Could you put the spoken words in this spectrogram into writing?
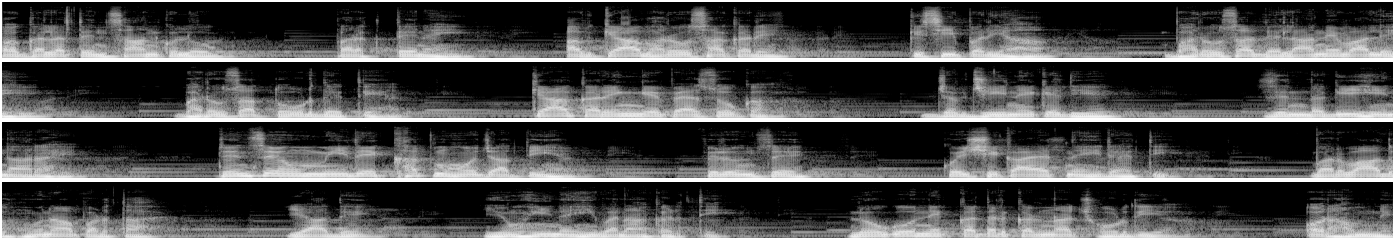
और गलत इंसान को लोग परखते नहीं। अब क्या भरोसा करें? किसी पर यहाँ भरोसा दिलाने वाले ही भरोसा तोड़ देते हैं। क्या करेंगे पैसों का जब जीने के लिए ज़िंदगी ही ना रहे। जिनसे उम्मीदें खत्म हो जाती हैं, फिर उनसे कोई शिकायत नहीं रहती। बर्बाद होना पड़ता है, यादें यूँ ही नहीं बना करती। लोगों ने कदर करना छोड़ दिया और हमने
